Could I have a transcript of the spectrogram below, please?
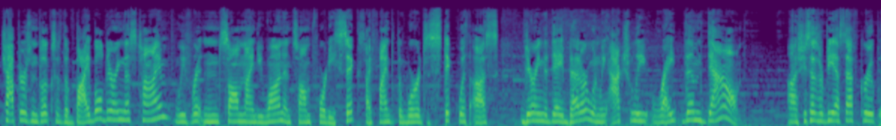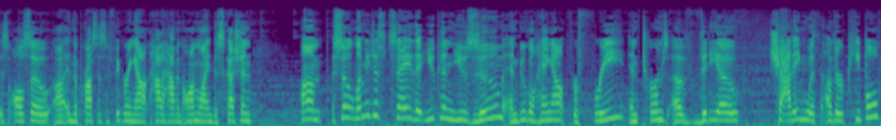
chapters and books of the Bible during this time. We've written Psalm 91 and Psalm 46. I find that the words stick with us during the day better when we actually write them down. Uh, she says her BSF group is also uh, in the process of figuring out how to have an online discussion. Um, so let me just say that you can use Zoom and Google Hangout for free in terms of video chatting with other people.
